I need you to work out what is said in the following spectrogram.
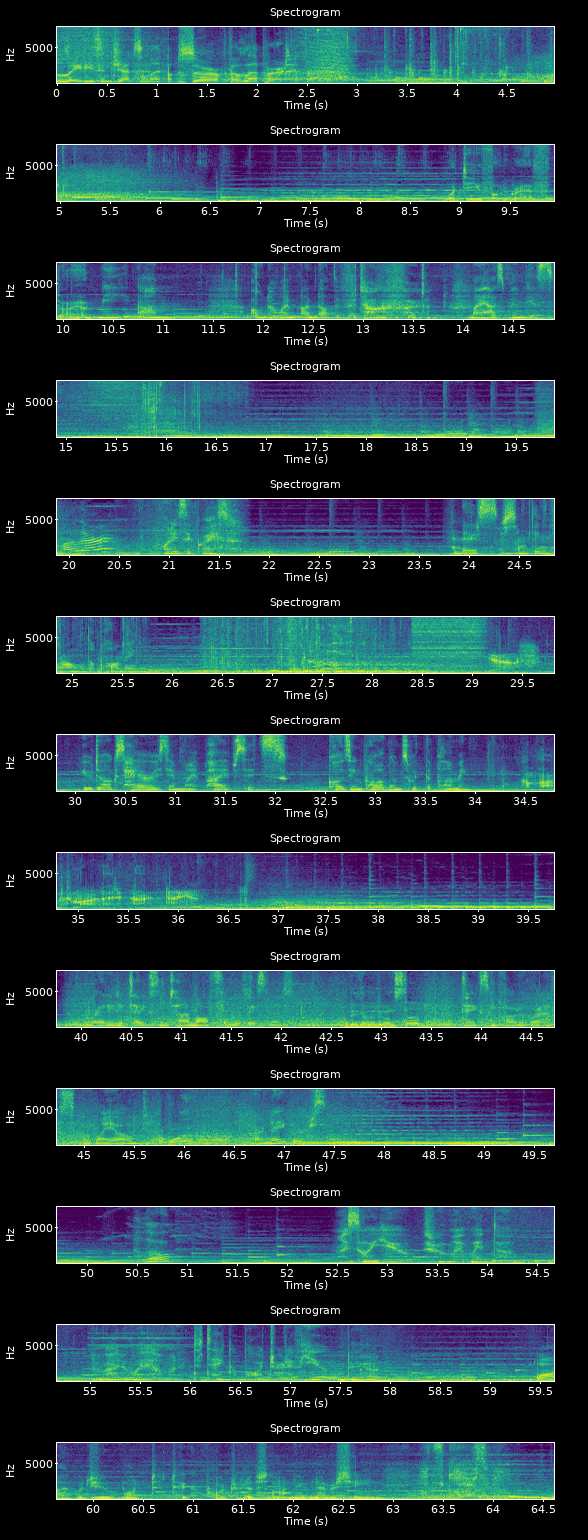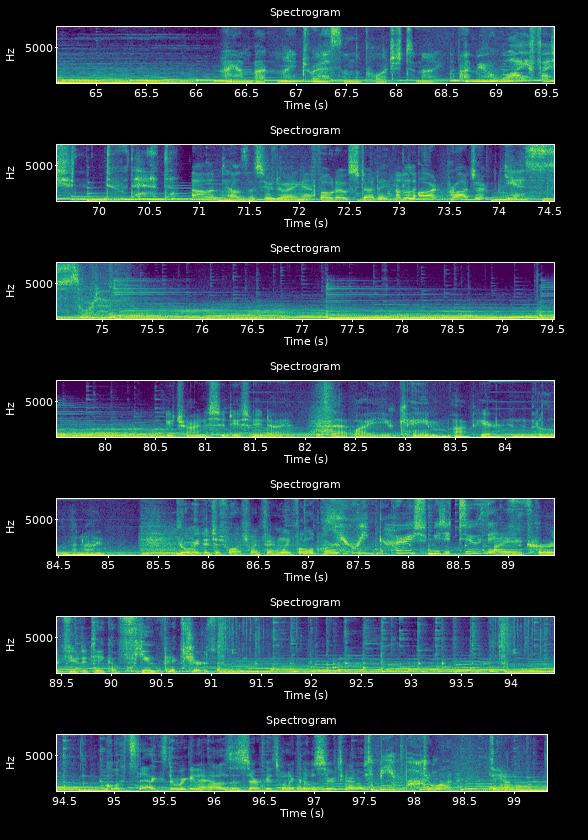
Ladies and gentlemen, observe the leopard. What do you photograph, Diane? Me? Um. Oh no, I'm, I'm not the photographer. My husband is. Mother? What is it, Grace? There's something wrong with the plumbing. Your dog's hair is in my pipes. It's causing problems with the plumbing. Come back tomorrow night at nine, Diane. I'm ready to take some time off from the business. What are you gonna do instead? Take some photographs of my own, Of what? our neighbors. Hello? I saw you through my window. Why would you want to take a portrait of someone you've never seen? It scares me. I unbuttoned my dress on the porch tonight. I'm your wife. I shouldn't do that. Alan tells us you're doing a photo study, a little art project. Yes, sort of. You trying to seduce me, Diane? Is that why you came up here in the middle of the night? You want me to just watch my family fall apart? You encouraged me to do this. I encourage you to take a few pictures. What's next? Are we gonna house a circus when it comes through town? To be a part To what, Diane?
